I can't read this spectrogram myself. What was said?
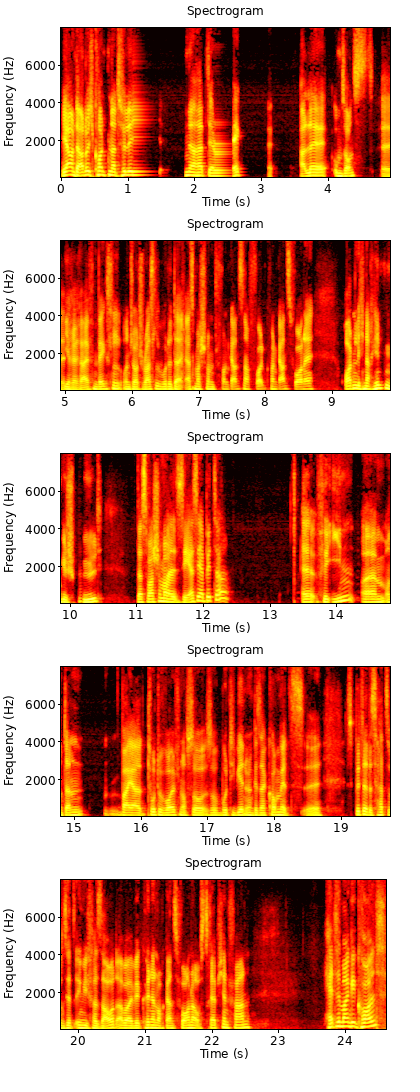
Ja, und dadurch konnten natürlich innerhalb der Rack alle umsonst äh, ihre Reifen wechseln und George Russell wurde da erstmal schon von ganz nach von ganz vorne ordentlich nach hinten gespült. Das war schon mal sehr, sehr bitter äh, für ihn. Ähm, und dann war ja Toto Wolf noch so, so motivierend und gesagt, komm, jetzt äh, ist bitter, das hat uns jetzt irgendwie versaut, aber wir können ja noch ganz vorne aufs Treppchen fahren. Hätte man gekonnt,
